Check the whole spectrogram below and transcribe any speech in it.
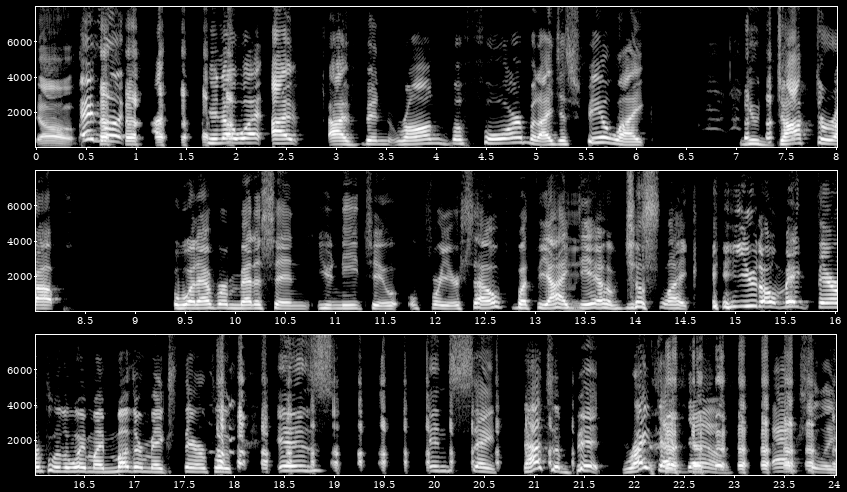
Yo. And look, you know what? I I've been wrong before, but I just feel like you doctor up whatever medicine you need to uh, for yourself. But the mm-hmm. idea of just like you don't make Theraflu the way my mother makes Theraflu is insane. That's a bit. Write that down. Actually,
